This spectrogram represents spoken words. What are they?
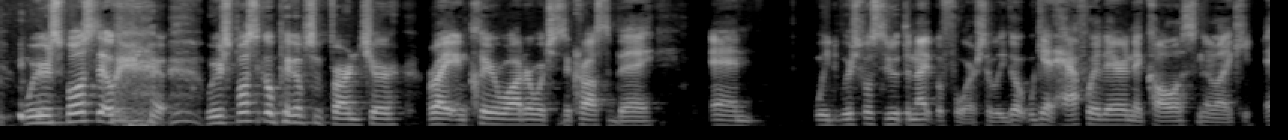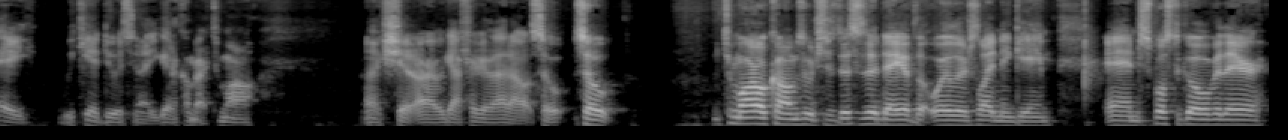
we were supposed to we were supposed to go pick up some furniture right in Clearwater, which is across the bay, and we we are supposed to do it the night before. So we go we get halfway there and they call us and they're like, "Hey, we can't do it tonight. You got to come back tomorrow." Like shit. All right, we got to figure that out. So so tomorrow comes, which is this is the day of the Oilers Lightning game, and supposed to go over there.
